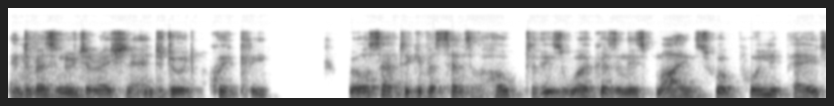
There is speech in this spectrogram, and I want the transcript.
and invest in a new generation, and to do it quickly. We also have to give a sense of hope to these workers in these mines who are poorly paid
